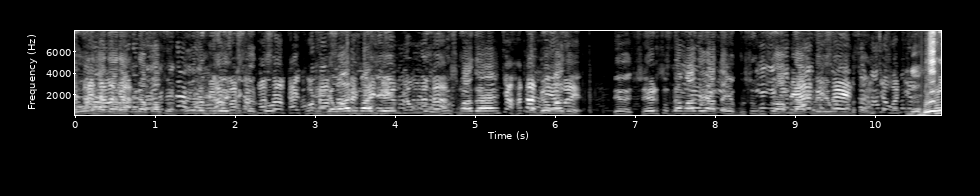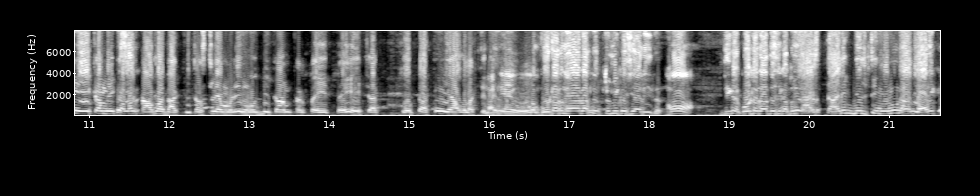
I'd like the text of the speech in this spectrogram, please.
दोन हजार अकरा पासून पूर्ण मी करतो. ज्वारी माझी आहे तो ऊस माझा आहे सगळं माझं आहे. ते शेड सुद्धा माझं आता हे घुसू घुसू आपले आपले येऊन बसायचे. दोन्ही एकामेकाला ताबा दाखवित असल्यामुळे मोजणी काम करता येत नाही ह्याच्यात कोर्टातून यावं लागते त्यांना. कोर्टात न्यावं लागतं तुम्ही कशी आली इथं? हा. ठीक आहे कोर्टात आदेश का आज तुमच्या तारीख दिलती म्हणून. तारीख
